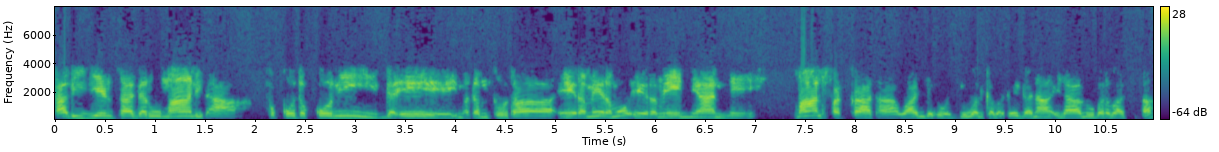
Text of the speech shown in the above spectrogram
Qabiyyeensaa garuu maalidha? Tokkoo tokkoon ga'ee himatamtootaa eerameera moo eeramee hin dhiyaanne maal fakkaata waan jedhu wajjin wal qabatee ganaa ilaaluu barbaachisa.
